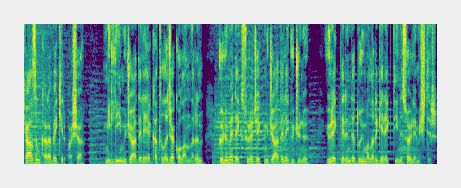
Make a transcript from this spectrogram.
Kazım Karabekir Paşa, milli mücadeleye katılacak olanların ölüme dek sürecek mücadele gücünü yüreklerinde duymaları gerektiğini söylemiştir.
